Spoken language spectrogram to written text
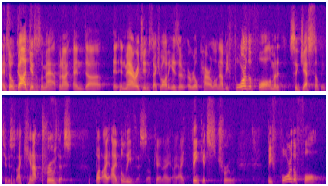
And so God gives us a map, and, I, and, uh, and, and, marriage and sexuality is a, a, real parallel. Now, before the fall, I'm going to suggest something to you. This is, I cannot prove this, but I, I believe this, okay, and I, I think it's true. Before the fall,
